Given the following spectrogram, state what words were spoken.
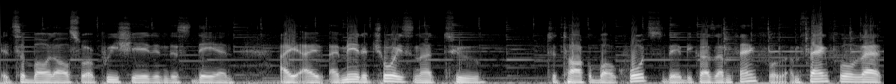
It's about also appreciating this day. And I, I, I made a choice not to to talk about quotes today because I'm thankful. I'm thankful that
